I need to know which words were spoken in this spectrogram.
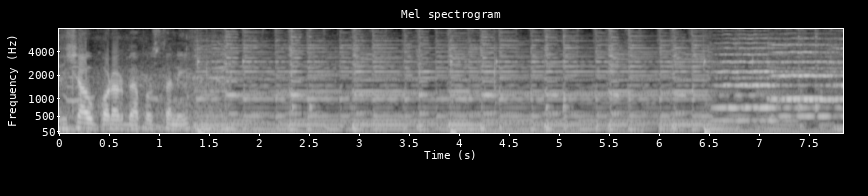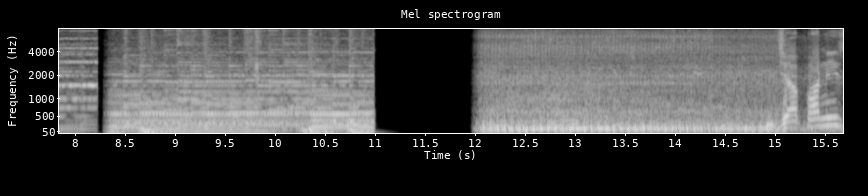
ভিসাও করার ব্যবস্থা নেই। জাপানিজ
